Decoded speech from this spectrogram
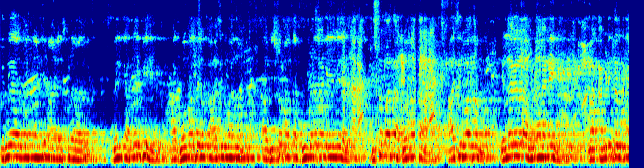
ఇరవై ఆరు మంది అంటే మాలేసుకునేవారు వీరికి అందరికీ ఆ గోమాత యొక్క ఆశీర్వాదం ఆ విశ్వమాత భూమండలాన్ని విశ్వమాత గోమాత ఆశీర్వాదం ఎల్లవేళ ఉండాలని మా కమిటీ తరఫున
